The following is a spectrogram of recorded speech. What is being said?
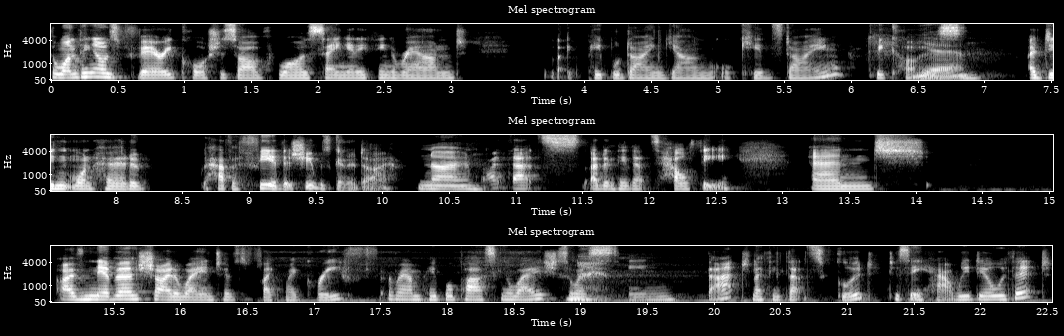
the one thing I was very cautious of was saying anything around like people dying young or kids dying because yeah. I didn't want her to have a fear that she was going to die. No. Right? That's, I don't think that's healthy. And I've never shied away in terms of like my grief around people passing away. She's always seen that. And I think that's good to see how we deal with it.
